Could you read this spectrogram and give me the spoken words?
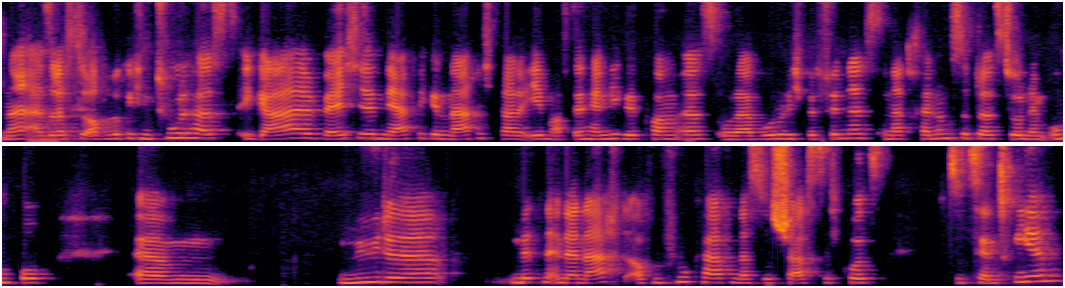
Ne? Also, dass du auch wirklich ein Tool hast, egal welche nervige Nachricht gerade eben auf dein Handy gekommen ist oder wo du dich befindest, in einer Trennungssituation, im Umbruch, ähm, müde, mitten in der Nacht auf dem Flughafen, dass du es schaffst, dich kurz zu zentrieren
